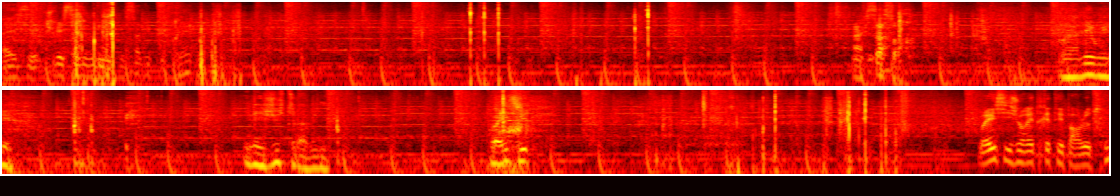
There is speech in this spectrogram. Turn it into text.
Allez, je vais essayer de vous montrer ça du plus près. Ah, ça sort. Regardez où il est. Il est juste là, oui. Vous voyez si... Si j'aurais traité par le trou,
